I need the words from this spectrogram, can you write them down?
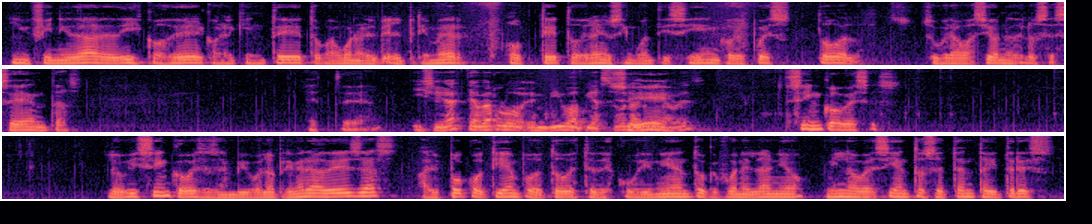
infinidad de discos de él, con el quinteto, con bueno, el, primer octeto del año 55, después todas sus grabaciones de los 60. Este, ¿Y llegaste a verlo en vivo a Piazzolla alguna vez? Cinco veces. Lo vi cinco veces en vivo. La primera de ellas, al poco tiempo de todo este descubrimiento, que fue en el año 1973,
